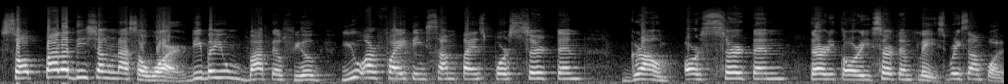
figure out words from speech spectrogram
So, para din siyang nasa war. Di ba yung battlefield, you are fighting sometimes for certain ground or certain territory, certain place. For example,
